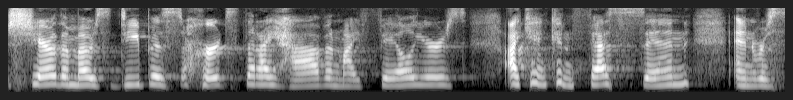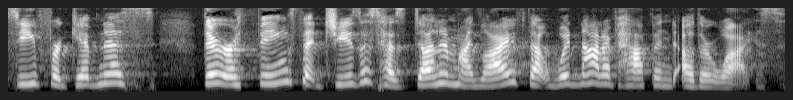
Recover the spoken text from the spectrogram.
share the most deepest hurts that I have and my failures. I can confess sin and receive forgiveness. There are things that Jesus has done in my life that would not have happened otherwise.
